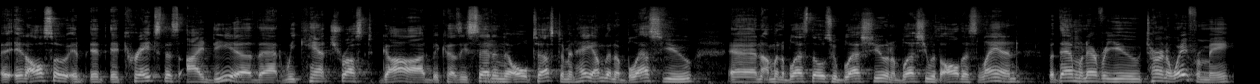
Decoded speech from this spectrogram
it also it, it, it, creates this idea that we can't trust God because He said in the Old Testament, "Hey, I'm going to bless you, and I'm going to bless those who bless you, and I bless you with all this land." But then, whenever you turn away from me,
